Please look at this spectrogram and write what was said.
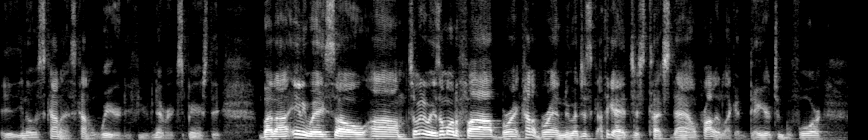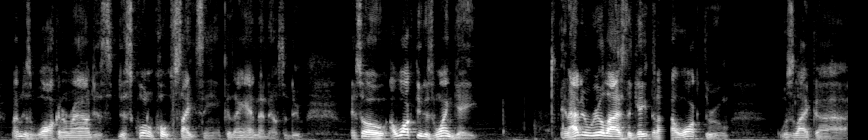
It, you know, it's kind of it's kind of weird if you've never experienced it. But uh, anyway, so um, so anyways, I'm on a fob, brand kind of brand new. I just I think I had just touched down probably like a day or two before. I'm just walking around, just just quote unquote sightseeing because I ain't had nothing else to do. And so I walked through this one gate, and I didn't realize the gate that I walked through was like uh,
